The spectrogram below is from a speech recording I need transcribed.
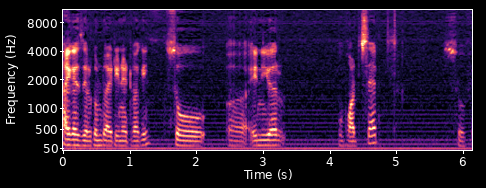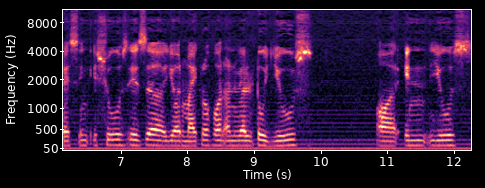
hi guys welcome to IT networking. So uh, in your whatsapp so facing issues is uh, your microphone unable to use or in use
